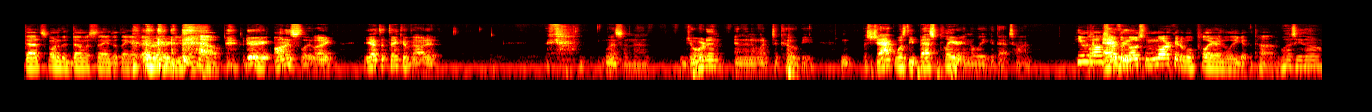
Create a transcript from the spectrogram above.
That's one of the dumbest things I think I've ever heard you say. How? Dude, honestly, like, you have to think about it. Listen, man. Jordan, and then it went to Kobe. Shaq was the best player in the league at that time. He was But also every- the most marketable player in the league at the time. Was he, though?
